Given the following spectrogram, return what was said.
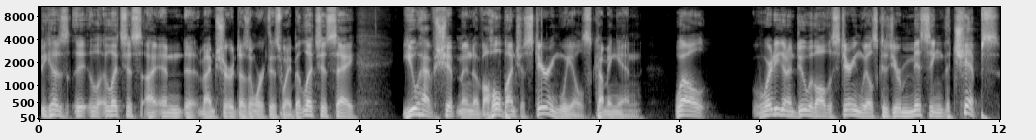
Because uh, let's just, I- and uh, I'm sure it doesn't work this way, but let's just say you have shipment of a whole bunch of steering wheels coming in. Well, what are you going to do with all the steering wheels? Because you're missing the chips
